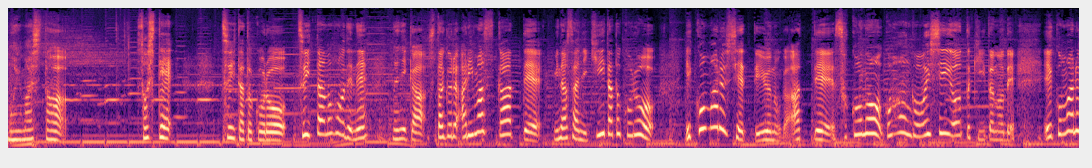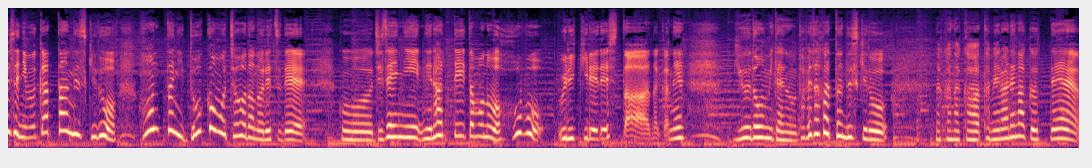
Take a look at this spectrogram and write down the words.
思いました。そして着いたところツイッターの方でね何かスタグルありますかって皆さんに聞いたところエコマルシェっていうのがあってそこのご飯が美味しいよと聞いたのでエコマルシェに向かったんですけど本当にどこも長蛇の列でこう事前に狙っていたものはほぼ売り切れでした。なんかね牛丼みたいなの食べたかったんですけどなかなか食べられなくって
